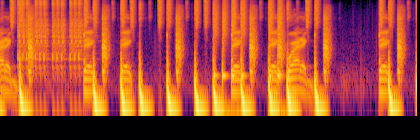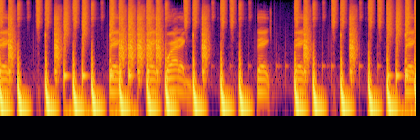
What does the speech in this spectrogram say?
What a big, big, big, big, what a big, big, big, big, what a big, big, big,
